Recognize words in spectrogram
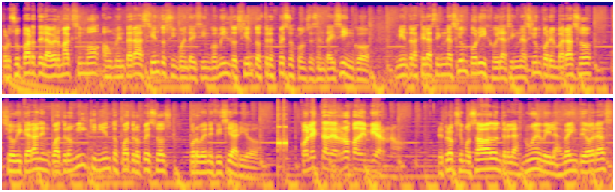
Por su parte, el haber máximo aumentará a 155.203 pesos con 65, mientras que la asignación por hijo y la asignación por embarazo se ubicarán en 4.504 pesos por beneficiario. Colecta de ropa de invierno. El próximo sábado, entre las 9 y las 20 horas,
